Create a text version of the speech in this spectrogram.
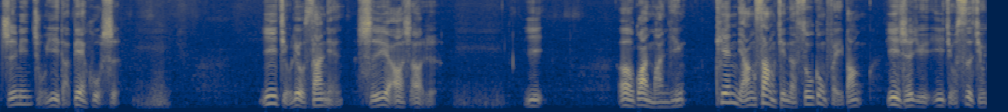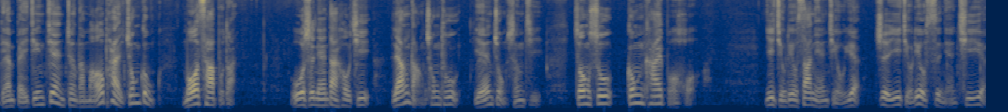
殖民主义的辩护是。一九六三年十月二十二日，一恶贯满盈、天良丧尽的苏共匪帮，一直与一九四九年北京见证的毛派中共摩擦不断。五十年代后期，两党冲突严重升级，中苏公开驳火。一九六三年九月。至一九六四年七月，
